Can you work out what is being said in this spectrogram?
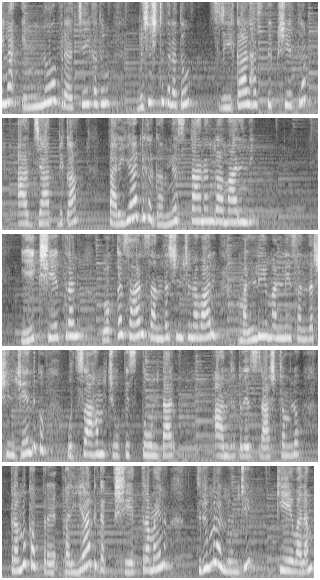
ఇలా ఎన్నో ప్రత్యేకతలు విశిష్టతలతో శ్రీకాళహస్తి క్షేత్రం ఆధ్యాత్మిక పర్యాటక గమ్యస్థానంగా మారింది. ఈ క్షేత్రాన్ని ఒక్కసారి సందర్శించిన వారి మళ్ళీ మళ్ళీ సందర్శించేందుకు ఉత్సాహం చూపిస్తూ ఉంటారు. ఆంధ్రప్రదేశ్ రాష్ట్రంలో ప్రముఖ ప్ర- పర్యాటక క్షేత్రమైన తిరుమల నుంచి కేవలం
